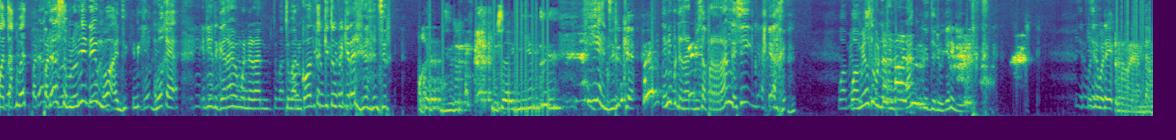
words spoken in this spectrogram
kocak banget. Padahal sebelumnya demo anjir. Ini gua kayak ini negara yang beneran cuman konten gitu pikirannya anjir. Anjir, bisa gitu ya. Iya anjir kayak ini beneran bisa perang gak sih? Wamil tuh beneran perang gue jadi mikirnya gitu. Iya, random.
